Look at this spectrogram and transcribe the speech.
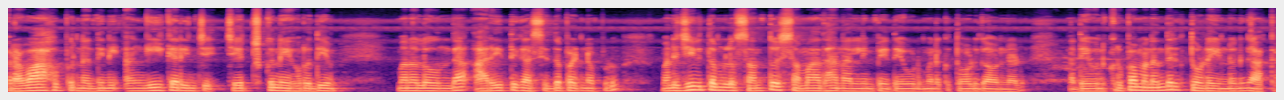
ప్రవాహపు నదిని అంగీకరించి చేర్చుకునే హృదయం మనలో ఉందా? ఆ రీతిగా సిద్ధపడినప్పుడు మన జీవితంలో సంతోష సమాధానాలు నింపే దేవుడు మనకు తోడుగా ఉన్నాడు. ఆ దేవుని కృప మనందరికి తోడైండును గాక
